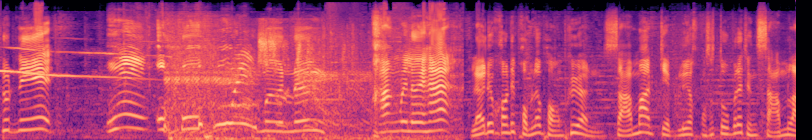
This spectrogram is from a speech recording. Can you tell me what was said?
ชุดนี้อุ้มโอ้โหหมื่นหนึ่ง พังไปเลยฮะ แล้วด้วยความที่ผมและผองเพื่อน สามารถเก็บเรือของศัตรูไปได้ถึง 3ล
